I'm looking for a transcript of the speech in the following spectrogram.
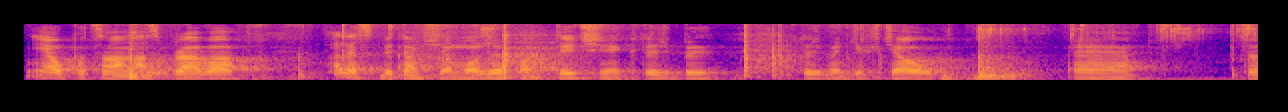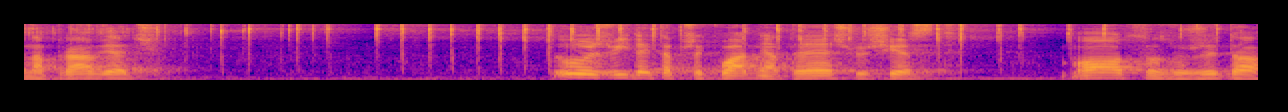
nieopłacalna sprawa, ale spytam się, może faktycznie ktoś by, ktoś będzie chciał e, to naprawiać. Tu już widać ta przekładnia też już jest mocno zużyta.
